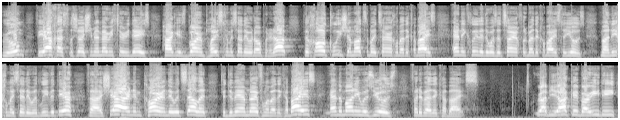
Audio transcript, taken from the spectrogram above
room. Every 30 days, Hagiz Bar and Paischim said they would open it up. V'chol Kli Shematzah by Tzarech by the any Kli that there was a Tzarech for the Kabais to use. Manichim, I said they would leave it there. V'ashar Nimkar, and they would sell it, V'dumeim Neufel by the Kabais, and the money was used for the Bed Kabais. Rabbi Yaakov Baridi,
